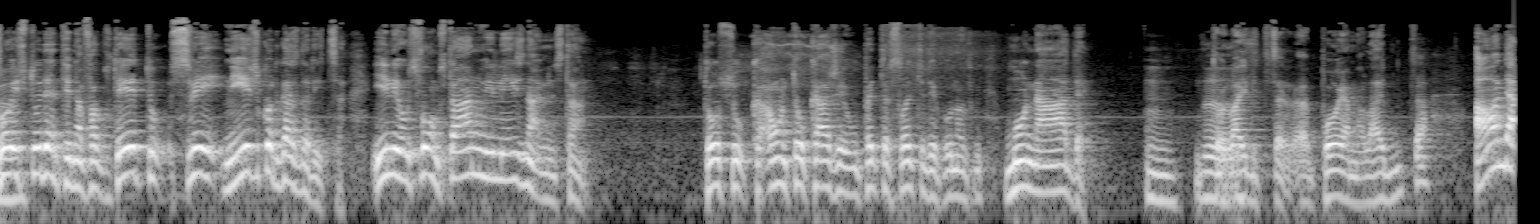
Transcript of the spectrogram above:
Tvoji studenti na fakultetu, svi nisu kod gazdarica. Ili u svom stanu, ili iznajmljen stan. To su, on to kaže u Peter Sloterdijk, ono, Da. To je Leibnica, pojama Leibnica. A onda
